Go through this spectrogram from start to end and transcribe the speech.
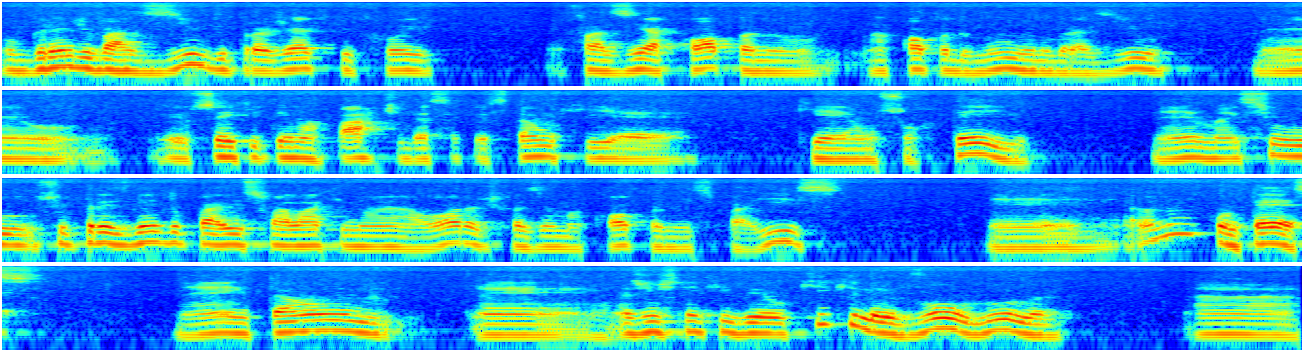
o grande vazio de projeto que foi fazer a Copa, no, a Copa do Mundo no Brasil. Né? Eu, eu sei que tem uma parte dessa questão que é, que é um sorteio, né? mas se o, se o presidente do país falar que não é a hora de fazer uma Copa nesse país, é, ela não acontece. Né? Então, é, a gente tem que ver o que, que levou o Lula a,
